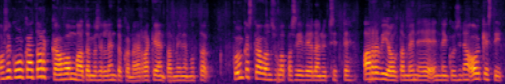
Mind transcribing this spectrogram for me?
On se kuulkaa tarkkaa hommaa tämmöisen lentokoneen rakentaminen, mutta kuinka kauan sulla Pasi vielä nyt sitten arviolta menee ennen kuin sinä oikeasti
